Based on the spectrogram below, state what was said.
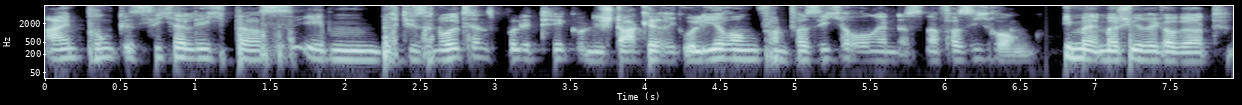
ein Punkt ist sicherlich, dass eben durch diese Nullzinspolitik und die starke Regulierung von Versicherungen, dass eine Versicherung immer, immer schwieriger wird,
